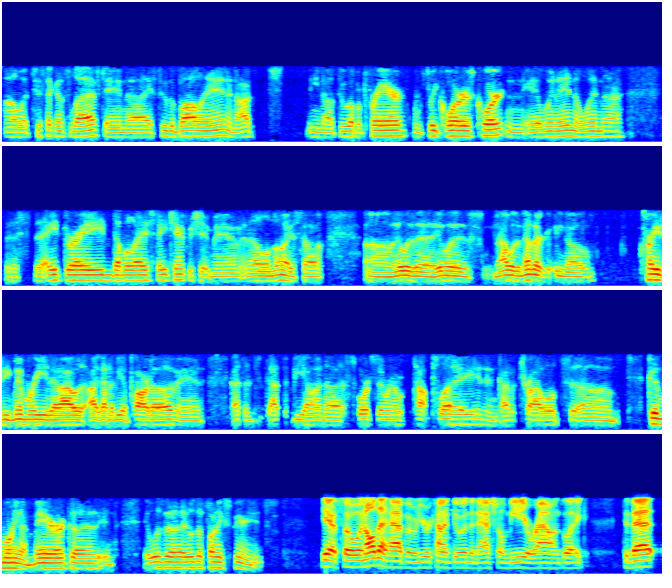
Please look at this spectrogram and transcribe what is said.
Um, with two seconds left, and uh, they threw the ball in, and I you know, threw up a prayer from three quarters court, and it went in to win uh, the, the eighth grade Double A state championship, man, in Illinois. So um, it was a, it was that was another, you know, crazy memory that I I got to be a part of, and got to got to be on uh, Sports Center top plays, and got to travel to um, Good Morning America, and it was a it was a fun experience. Yeah. So when all that happened, when you were kind of doing the national media rounds, like, did that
